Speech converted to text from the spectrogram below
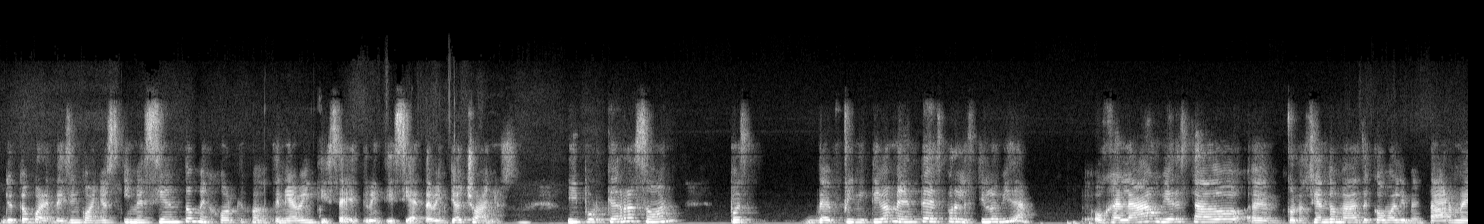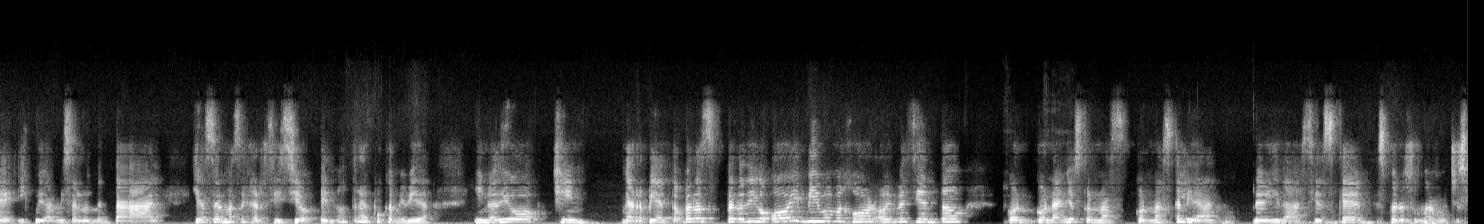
yo tengo 45 años y me siento mejor que cuando tenía 26, 27, 28 años. ¿Y por qué razón? Pues definitivamente es por el estilo de vida. Ojalá hubiera estado em, conociendo más de cómo alimentarme y cuidar mi salud mental y hacer más ejercicio en otra época de mi vida. Y no digo, chin, me arrepiento, pero, pero digo, hoy vivo mejor, hoy me siento con, con, años con más, con más calidad de vida. Así es que espero sumar muchos,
